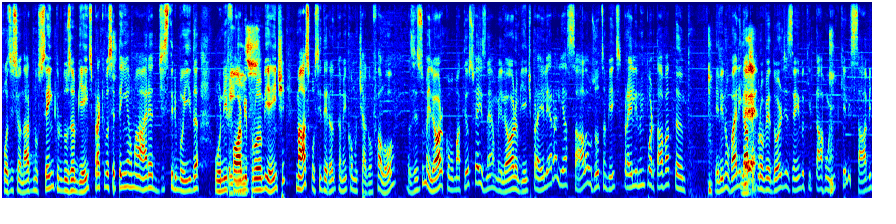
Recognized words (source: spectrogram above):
posicionar no centro dos ambientes para que você tenha uma área distribuída uniforme para o ambiente, mas considerando também, como o Tiagão falou, às vezes o melhor, como o Matheus fez, né, o melhor ambiente para ele era ali a sala, os outros ambientes para ele não importava tanto. Ele não vai ligar É. para o provedor dizendo que tá ruim, porque ele sabe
